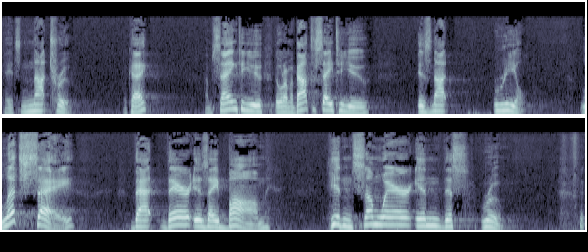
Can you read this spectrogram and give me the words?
Okay, it's not true. Okay? I'm saying to you that what I'm about to say to you is not real. Let's say that there is a bomb hidden somewhere in this room.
